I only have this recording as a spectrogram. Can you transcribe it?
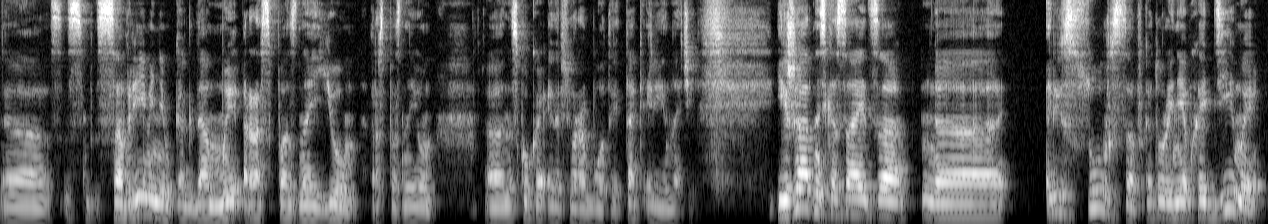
со временем, когда мы распознаем, распознаем, насколько это все работает, так или иначе. И жадность касается ресурсов, которые необходимы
